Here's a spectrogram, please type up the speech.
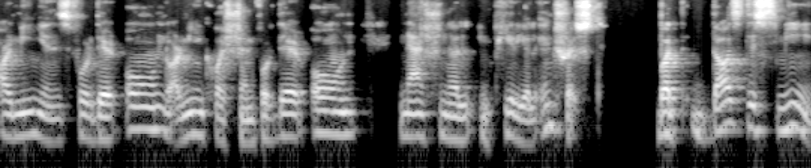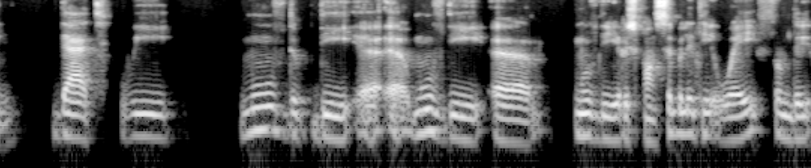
Armenians for their own Armenian question for their own national imperial interest. But does this mean that we move the, the uh, uh, move the uh, move the responsibility away from the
